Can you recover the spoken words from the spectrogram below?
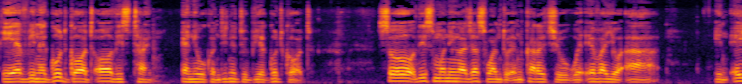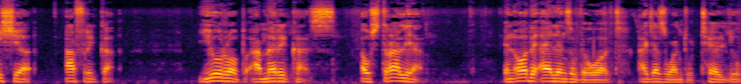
He has been a good God all this time, and He will continue to be a good God. So this morning, I just want to encourage you, wherever you are, in Asia, Africa, Europe, Americas, Australia, and all the islands of the world, I just want to tell you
